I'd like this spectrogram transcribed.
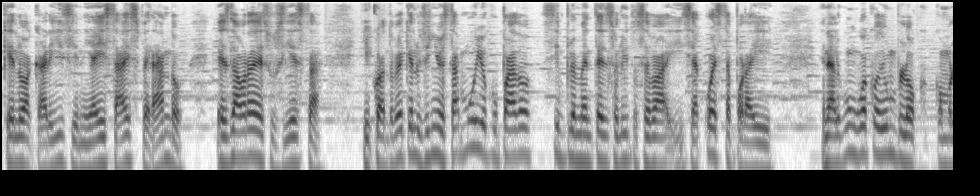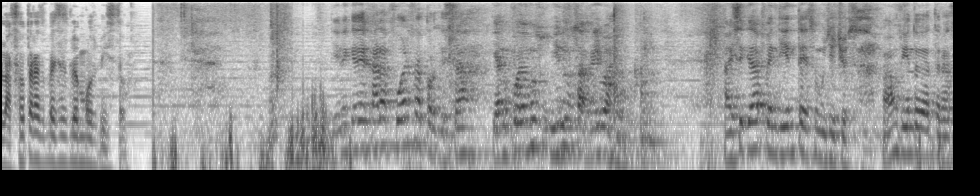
que lo acaricien y ahí está esperando. Es la hora de su siesta y cuando ve que Luciño está muy ocupado, simplemente él solito se va y se acuesta por ahí, en algún hueco de un blog, como las otras veces lo hemos visto. Tiene que dejar a fuerza porque está, ya no podemos subirnos arriba. Ahí se queda pendiente eso muchachos. Vamos viendo de atrás.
